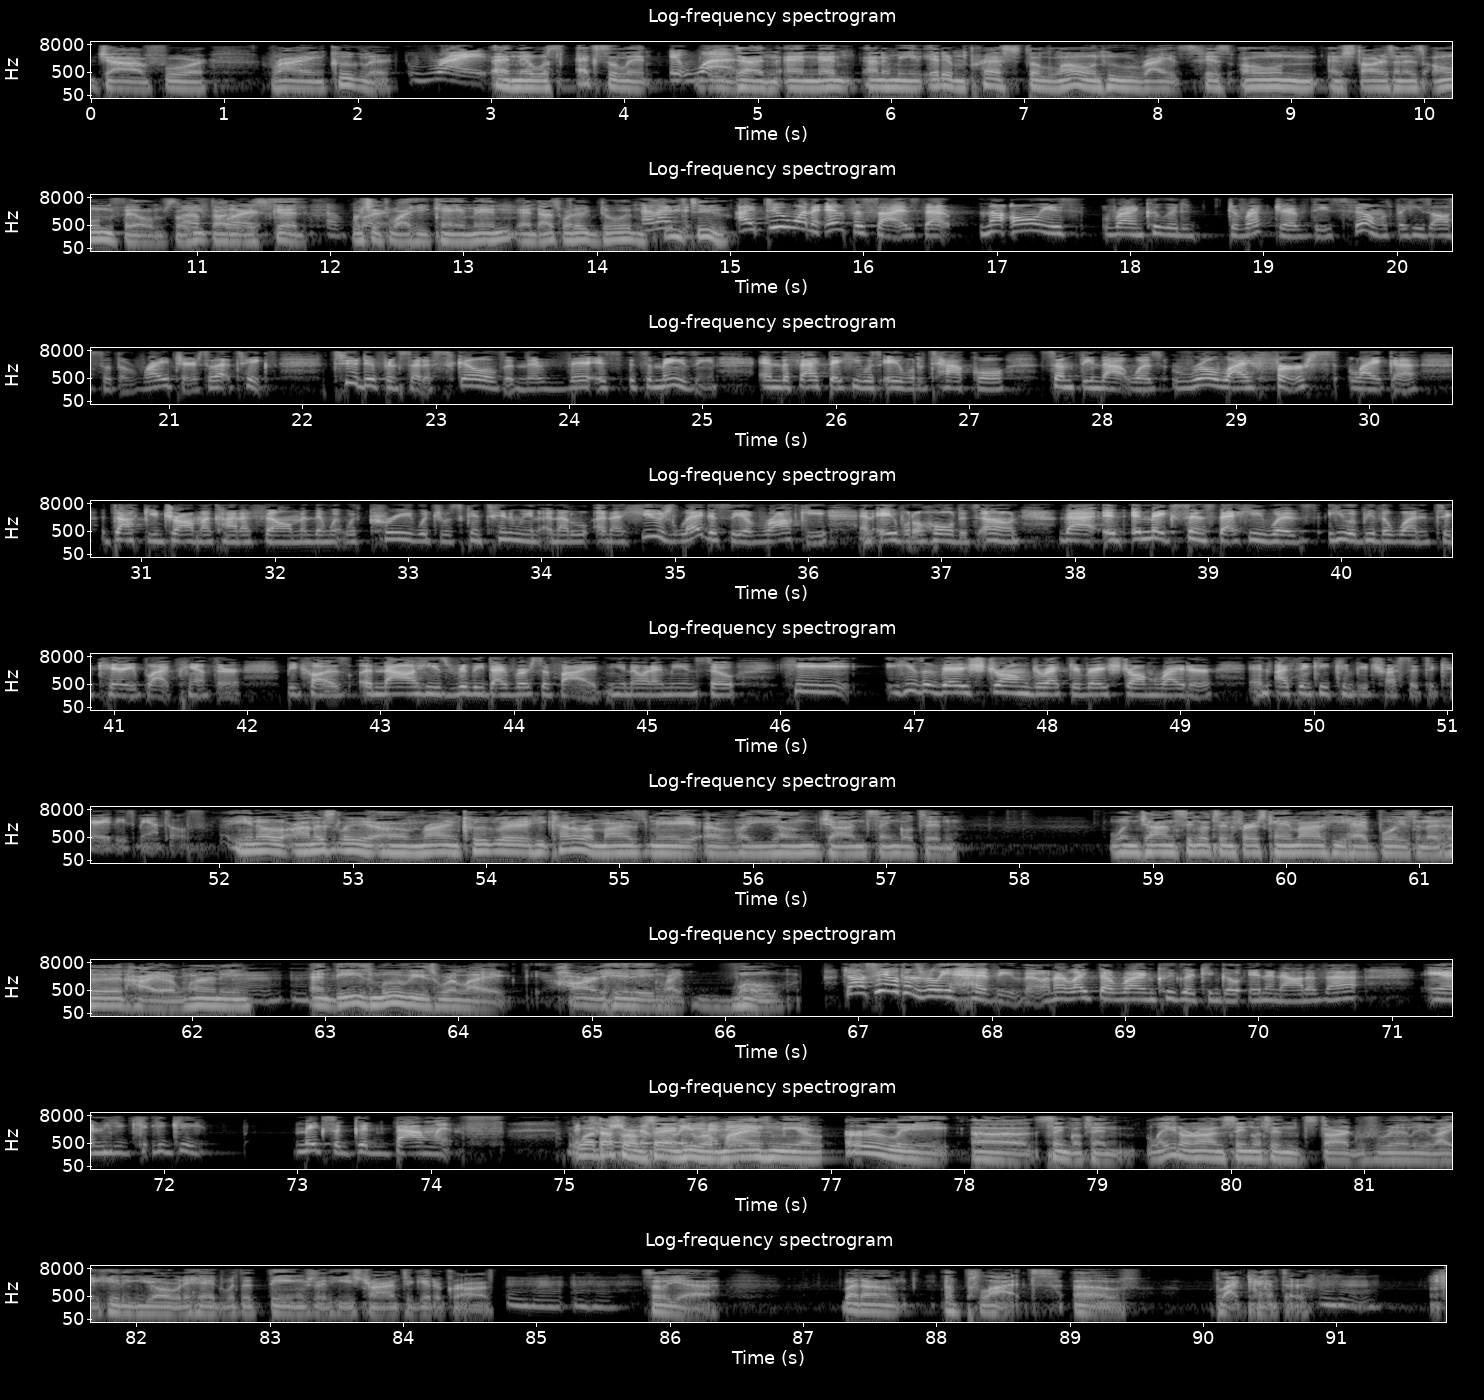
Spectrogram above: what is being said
job for Ryan Coogler, Right. and it was excellent. It was. done, and and and I mean, it impressed Stallone, who writes his own and stars in his own films, so he Of thought it was good, of which is why he came in, and that's what they're doing And I d- too. I do want to emphasize that not only is Ryan Coogler director of these films, but he's also the writer. So that takes two different set of skills, and they're very it's it's amazing. And the fact that he was able to tackle something that was real life first, like a docudrama kind of film, and then went with Creed, which was continuing in a, in a huge legacy of Rocky and able to hold its own. That it, it makes sense that he was he would be the one to carry Black Panther because and now he's really diversified. You know what I mean? So he he's a very strong director, very strong writer, and I think he can be trusted to carry these mantles. You know, honestly, um, Ryan Coogler, he kind of reminds me of a young John Singleton. When John Singleton first came out, he had Boyz n the Hood, Higher Learning, and these movies were like hard hitting, like whoa. John Singleton's really heavy though, and I like that Ryan Coogler can go in and out of that, and he he, he makes a good balance. Well, that's what I'm saying. really he heavy- reminds me of early uh Singleton. Later on, Singleton started really like hitting you over the head with the themes that he's trying to get across. Mhm, mhm. So yeah, but um, the plot of Black Panther. Mhm.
